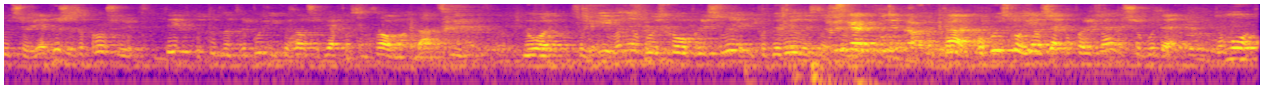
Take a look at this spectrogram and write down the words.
тут що я дуже запрошую тих, хто тут на трибуні казав, щоб я просунував мандат свій. Ну от, щоб і вони обов'язково прийшли і подивилися. Що- так? обов'язково. Я вже попереджаю, що буде. Тому,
